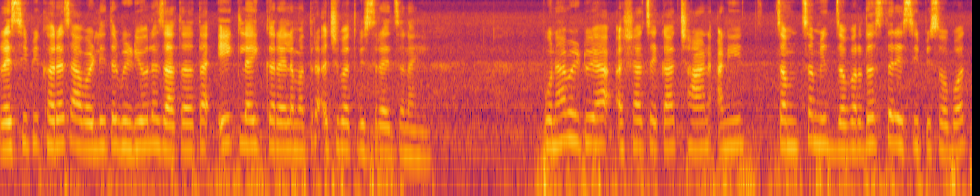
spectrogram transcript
रेसिपी खरंच आवडली तर व्हिडिओला जाता जाता एक लाईक करायला मात्र अजिबात विसरायचं नाही. पुन्हा भेटूया अशाच एका छान आणि चमचमीत जबरदस्त रेसिपीसोबत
